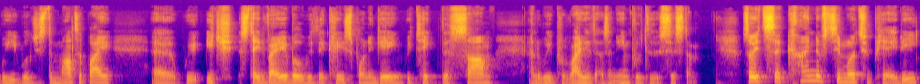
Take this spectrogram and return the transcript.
we will just multiply uh, we each state variable with the corresponding gain, we take the sum and we provide it as an input to the system. So it's a kind of similar to PID,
